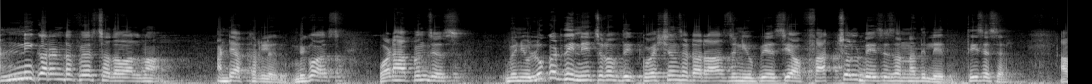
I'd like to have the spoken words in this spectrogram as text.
అన్ని కరెంట్ అఫైర్స్ చదవాలనా అంటే అక్కర్లేదు because what happens is when you look at the nature of the questions that are raised in UPSC ఆ ఫ్యాక్చువల్ బేసిస్ అన్నది లేదు తీసేశారు ఆ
